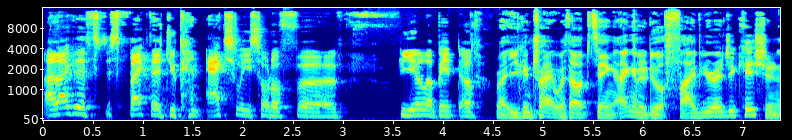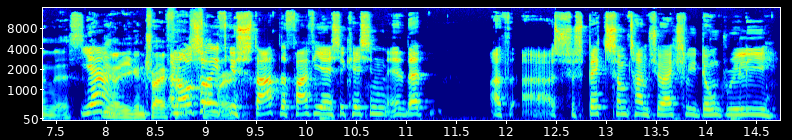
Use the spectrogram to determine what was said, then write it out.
i like this, this fact that you can actually sort of uh, feel a bit of right you can try it without saying i'm going to do a five-year education in this. Yeah. you know you can try for and also if you start the five year education uh, that I, th- I suspect sometimes you actually don't really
